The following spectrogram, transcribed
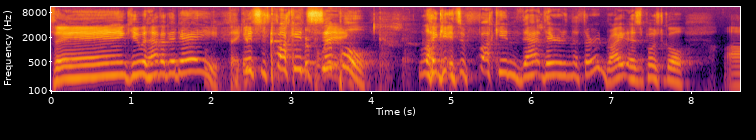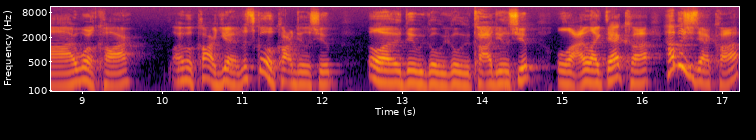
Thank you and have a good day. Thank you it's fucking simple. Like, it's a fucking that there in the third, right? As opposed to go, uh, I want a car. I want a car. Yeah, let's go to a car dealership. Oh, there we go. We go to the car dealership. Oh, I like that car. How much is that car?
